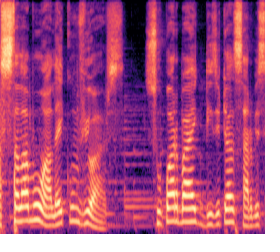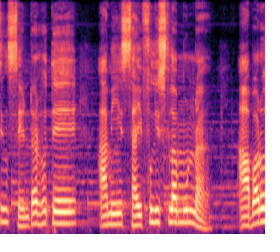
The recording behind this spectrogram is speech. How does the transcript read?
আসসালামু আলাইকুম viewers. Super bike digital servicing centre হতে আমি সাইফুল ইসলাম মুন্না। আবারও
